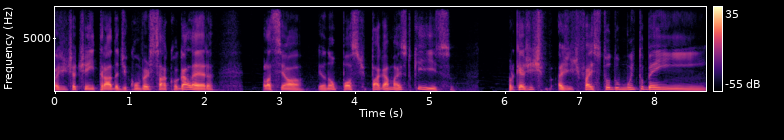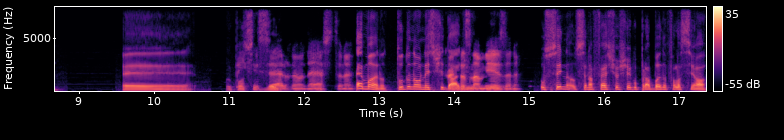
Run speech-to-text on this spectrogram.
a gente já tinha entrada de conversar com a galera. Falar assim, ó, eu não posso te pagar mais do que isso. Porque a gente, a gente faz tudo muito bem. É. eu Bem posso dizer. sincero, né? Honesto, né? É, mano, tudo na honestidade Cartas na mesa, né? o Cena, o Cena Fest eu chego pra banda e falo assim, ó,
